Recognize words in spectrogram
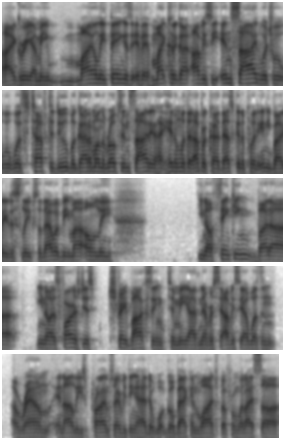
I agree. I mean, my only thing is if, if Mike could have got obviously inside, which w- w- was tough to do, but got him on the ropes inside and hit him with an uppercut, that's going to put anybody to sleep. So that would be my only, you know, thinking. But uh, you know, as far as just straight boxing, to me, I've never seen. Obviously, I wasn't around in Ali's prime, so everything I had to w- go back and watch. But from what I saw,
